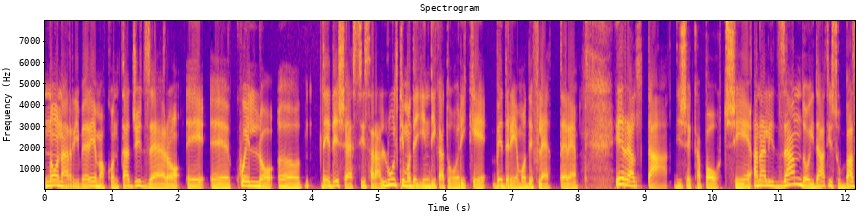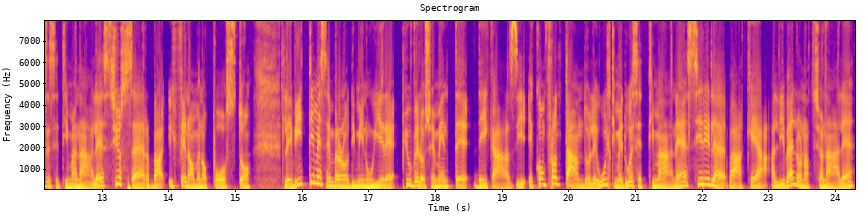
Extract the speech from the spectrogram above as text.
non arriveremo a contagi zero e eh, quello eh, dei decessi sarà l'ultimo degli indicatori che vedremo deflettere. In realtà, dice Capocci, analizzando i dati su base settimanale si osserva il fenomeno opposto agosto. Le vittime sembrano diminuire più velocemente dei casi e confrontando le ultime due settimane si rileva che a, a livello nazionale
